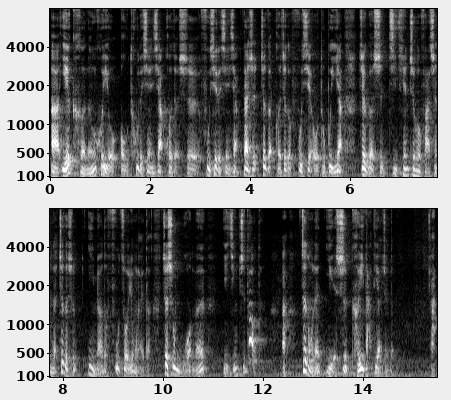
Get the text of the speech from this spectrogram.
啊，也可能会有呕吐的现象或者是腹泻的现象。但是这个和这个腹泻、呕吐不一样，这个是几天之后发生的，这个是疫苗的副作用来的，这是我们已经知道的啊。这种人也是可以打第二针的啊。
